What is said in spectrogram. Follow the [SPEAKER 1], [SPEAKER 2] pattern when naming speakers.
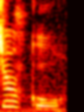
[SPEAKER 1] circle.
